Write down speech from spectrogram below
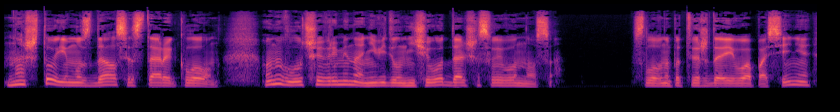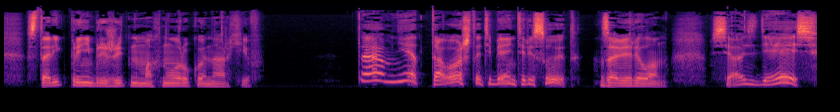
На что ему сдался старый клоун? Он в лучшие времена не видел ничего дальше своего носа. Словно подтверждая его опасения, старик пренебрежительно махнул рукой на архив. «Там нет того, что тебя интересует», — заверил он. «Все здесь,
